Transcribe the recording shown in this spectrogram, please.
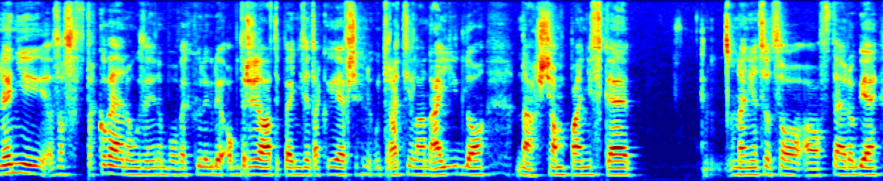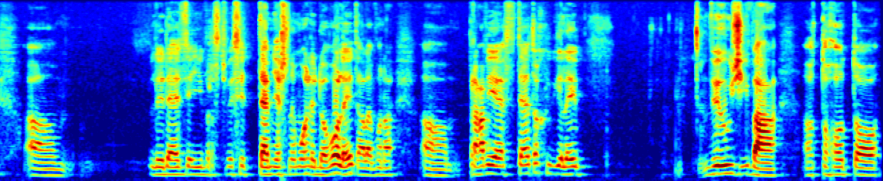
není zase v takové nouzi, nebo ve chvíli, kdy obdržela ty peníze, tak je všechny utratila na jídlo, na šampaňské, na něco, co v té době um, lidé z její vrstvy si téměř nemohli dovolit, ale ona um, právě v této chvíli využívá eh, tohoto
